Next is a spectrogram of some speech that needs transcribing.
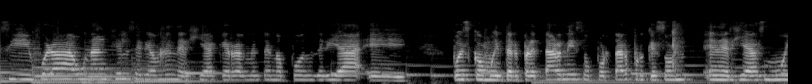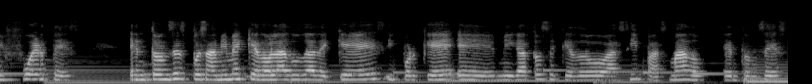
si fuera un ángel sería una energía que realmente no podría eh, pues como interpretar ni soportar porque son energías muy fuertes. Entonces pues a mí me quedó la duda de qué es y por qué eh, mi gato se quedó así pasmado. Entonces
